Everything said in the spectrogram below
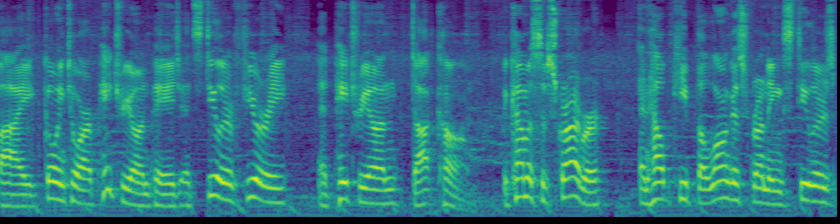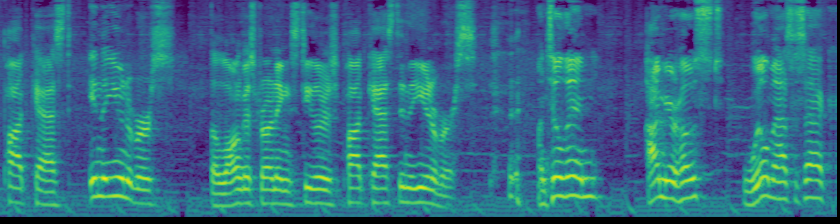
by going to our Patreon page at Steeler Fury at patreon.com. Become a subscriber and help keep the longest running Steelers podcast in the universe, the longest running Steelers podcast in the universe. Until then, I'm your host, Wil Masisak,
